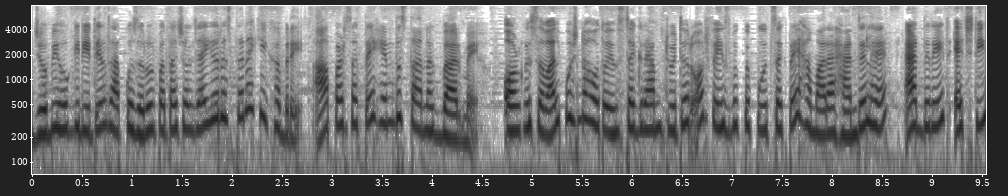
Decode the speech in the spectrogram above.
जो भी होगी डिटेल्स आपको ज़रूर पता चल जाएगी और इस तरह की खबरें आप पढ़ सकते हैं हिंदुस्तान अखबार में। और कोई सवाल पूछना हो तो इंस्टाग्राम ट्विटर और फेसबुक पे पूछ सकते हैं। हमारा हैंडल है at the rate H T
